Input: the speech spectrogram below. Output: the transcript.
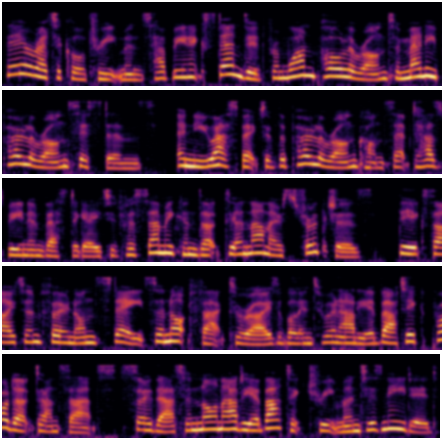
Theoretical treatments have been extended from one polaron to many polaron systems. A new aspect of the polaron concept has been investigated for semiconductor nanostructures. The exciton phonon states are not factorizable into an adiabatic product ansatz, so that a non-adiabatic treatment is needed.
